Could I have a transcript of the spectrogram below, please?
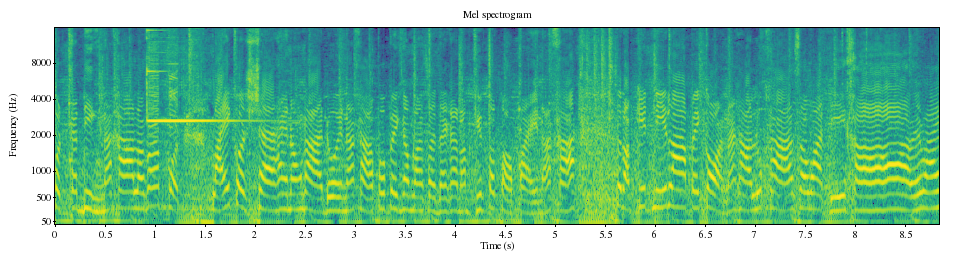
กดกระดิ่งนะคะ แล้วก็กดไลค์กดแชร์ให้น้องดาด้วยนะคะ เพื่อเป็นกำลังใจในการทำคลิปต่อๆไปนะคะสำหรับคลิปนี้ลาไปก่อนนะคะ ลูกค้าสวัสดีค่ะบ๊ายบาย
